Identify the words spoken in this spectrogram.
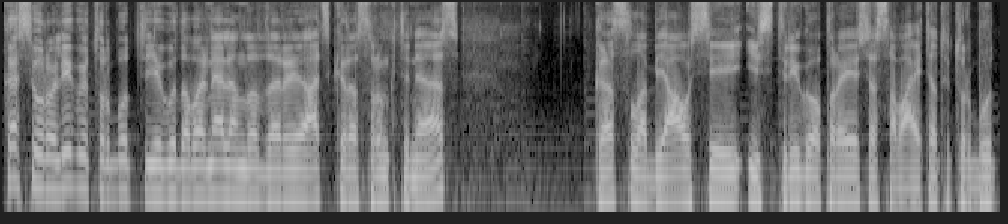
kas Eurolygui turbūt, jeigu dabar nelenda dar atskiras rungtynes, kas labiausiai įstrigo praėjusią savaitę, tai turbūt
